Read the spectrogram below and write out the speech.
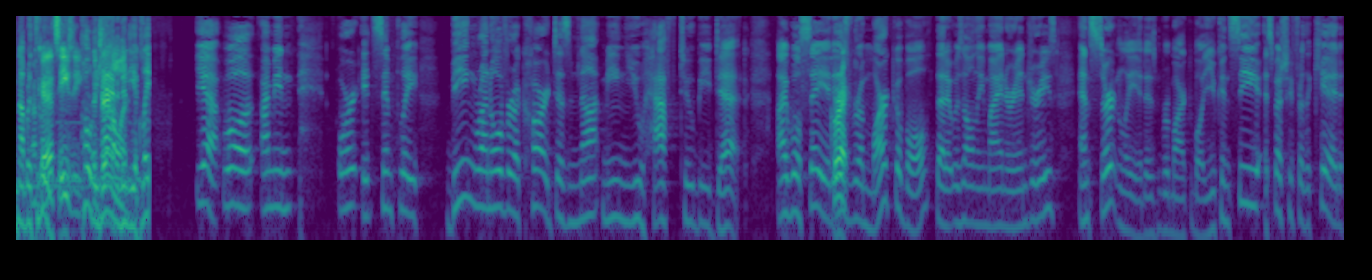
Number Okay, that's easy. Holy man in India claims Yeah, well, I mean, or it's simply being run over a car does not mean you have to be dead. I will say it is Correct. remarkable that it was only minor injuries, and certainly it is remarkable. You can see, especially for the kid,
